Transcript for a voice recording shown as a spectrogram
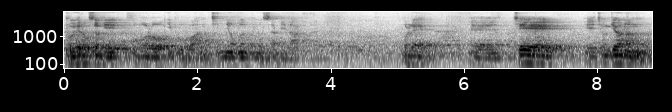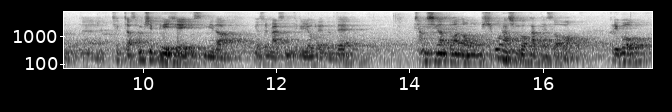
부회록서기 후보로 입후보한 진영근 목사입니다. 원래 에, 제이 정견은 에, 책자 30페이지에 있습니다. 이것을 말씀드리려고 그랬는데 장시간 동안 너무 피곤하신 것 같아서 그리고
